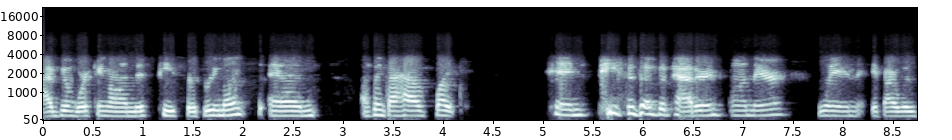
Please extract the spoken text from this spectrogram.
I've been working on this piece for three months, and I think I have like 10 pieces of the pattern on there when if I was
